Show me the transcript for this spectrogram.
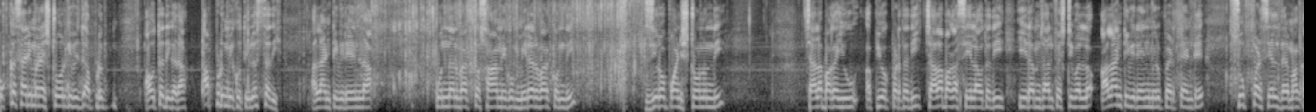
ఒక్కసారి మన స్టోర్కి విజిట్ అప్పుడు అవుతుంది కదా అప్పుడు మీకు తెలుస్తుంది. అలాంటివి రేంజ్లో కుందన్ వర్క్తో సహా మీకు మిర్రర్ వర్క్ ఉంది. జీరో పాయింట్ స్టోన్ ఉంది. చాలా బాగా యూ ఉపయోగపడుతుంది చాలా బాగా సేల్ అవుతుంది. ఈ రంజాన్ ఫెస్టివల్లో అలాంటివి రేంజ్ మీరు పెడితే అంటే సూపర్ సేల్ ధర్మక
